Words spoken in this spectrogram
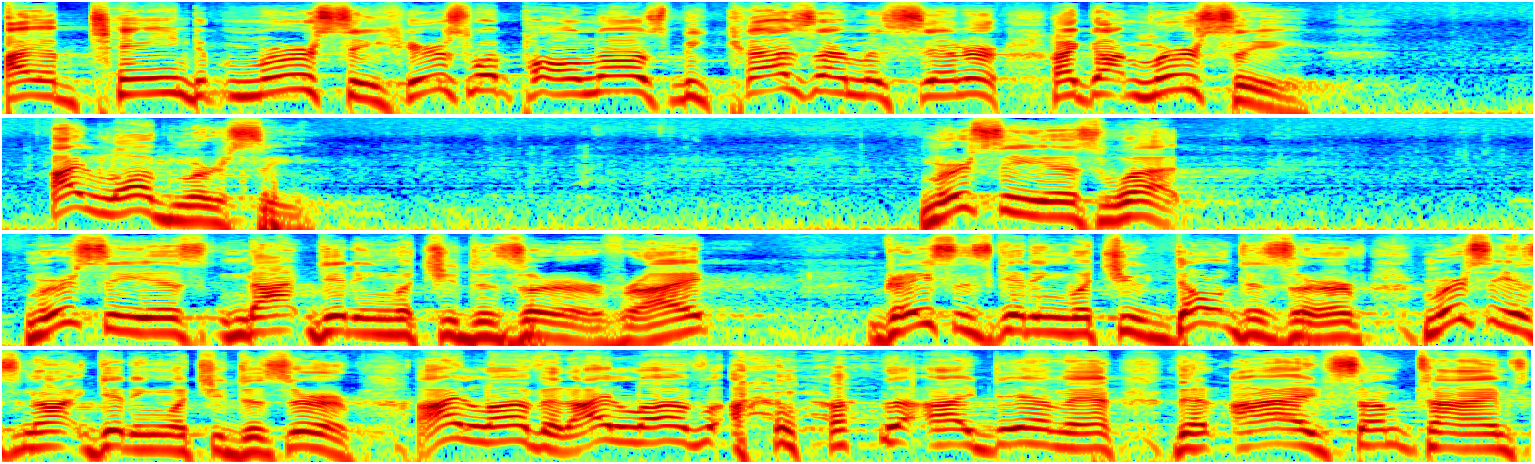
I obtained mercy. Here's what Paul knows because I'm a sinner, I got mercy. I love mercy. Mercy is what? Mercy is not getting what you deserve, right? Grace is getting what you don't deserve. Mercy is not getting what you deserve. I love it. I love, I love the idea, man, that I sometimes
